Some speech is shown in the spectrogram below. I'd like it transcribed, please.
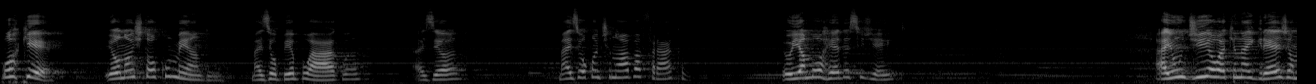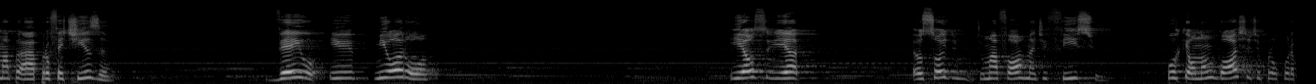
Por quê? Eu não estou comendo, mas eu bebo água, mas eu, mas eu continuava fraca. Eu ia morrer desse jeito. Aí um dia eu aqui na igreja, uma a profetisa veio e me orou. E eu, eu sou de, uma forma difícil, porque eu não gosto de, procura,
